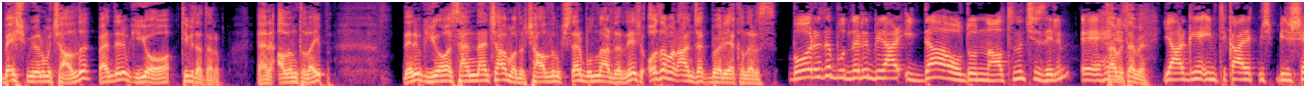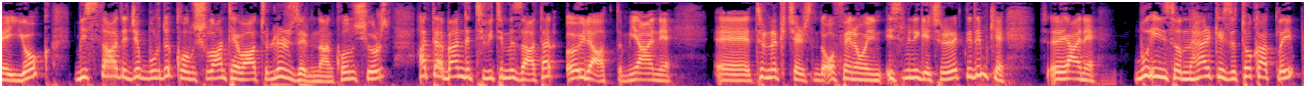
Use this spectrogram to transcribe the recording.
5 milyonumu çaldı. Ben derim ki yo tweet atarım. Yani alıntılayıp derim ki yo senden çalmadım çaldığım kişiler bunlardır diye. O zaman ancak böyle yakalarız. Bu arada bunların birer iddia olduğunun altını çizelim. Ee, henüz Tabii, tabii. yargıya intikal etmiş bir şey yok. Biz sadece burada konuşulan tevatürler üzerinden konuşuyoruz. Hatta ben de tweetimi zaten öyle attım. Yani e, tırnak içerisinde o fenomenin ismini geçirerek dedim ki e, yani bu insanın herkesi tokatlayıp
